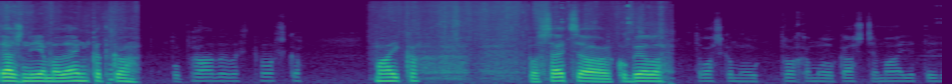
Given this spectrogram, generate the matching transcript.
Теж не є маленька така. Поправилась трошки. Майка. Пасеться кобила трохи молока ще має. Й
